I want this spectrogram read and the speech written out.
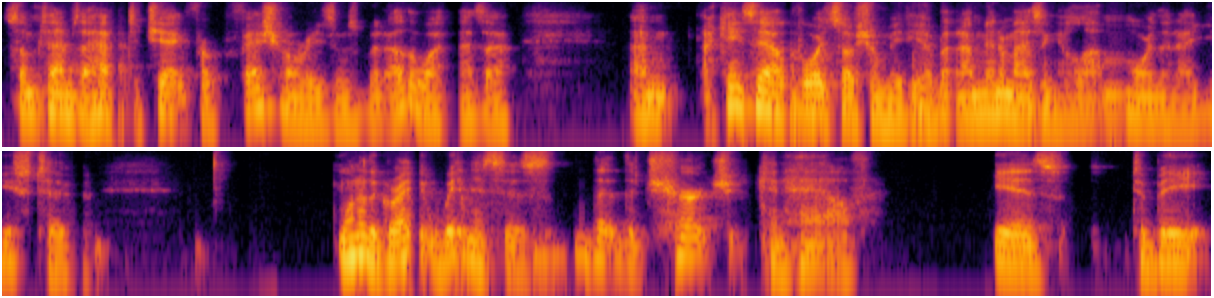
sometimes I have to check for professional reasons, but otherwise I I'm I can't say I avoid social media, but I'm minimizing it a lot more than I used to. One of the great witnesses that the church can have is to be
